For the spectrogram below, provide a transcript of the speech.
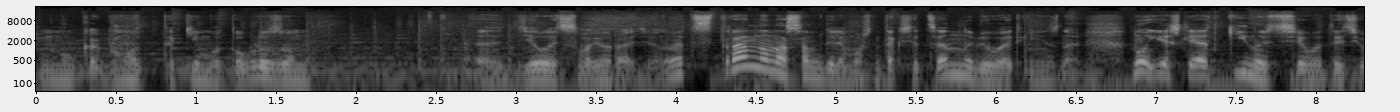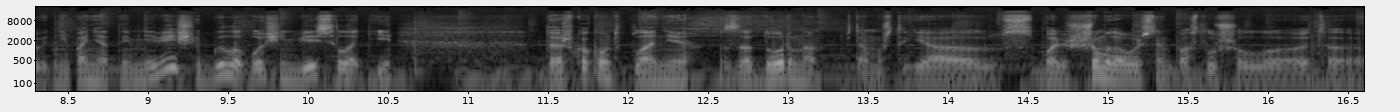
ну, как бы вот таким вот образом Э, делать свое радио. Но это странно на самом деле, может он так себе цену набивает, я не знаю. Но если откинуть все вот эти вот непонятные мне вещи, было очень весело и даже в каком-то плане задорно, потому что я с большим удовольствием послушал это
